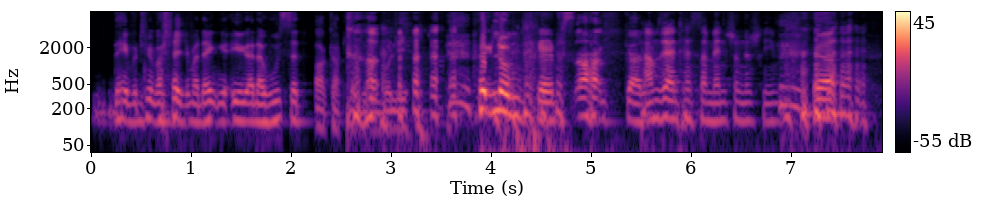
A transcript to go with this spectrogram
nee, würde ich mir wahrscheinlich immer denken, irgendeiner hustet, oh Gott, Lungenembolie. Lungenkrebs, oh Gott. Haben Sie ein Testament schon geschrieben? Ja,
